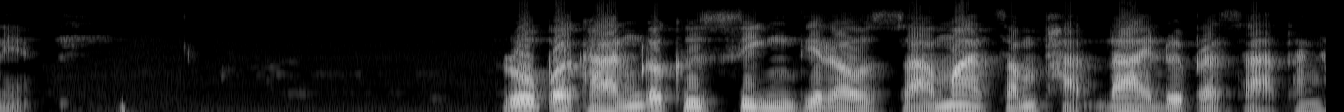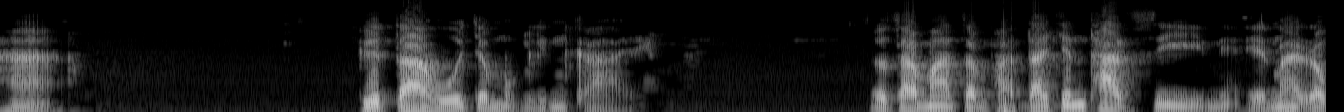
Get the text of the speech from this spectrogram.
เนี่ย รูปประขันก็คือสิ่งที่เราสามารถสัมผัสได้ด้วยประสาททั้งห้าคือตาหูจมูกลิ้นกาย เราสามารถสัมผัสได้เช่นธาตุสี่เนี่ย เห็นไหมเรา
